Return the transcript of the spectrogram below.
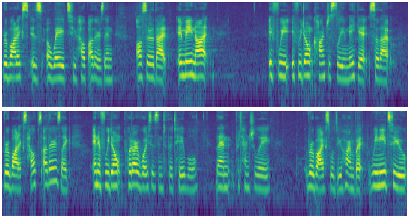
robotics is a way to help others, and also that it may not, if we if we don't consciously make it so that robotics helps others, like, and if we don't put our voices into the table, then potentially robotics will do harm. But we need to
